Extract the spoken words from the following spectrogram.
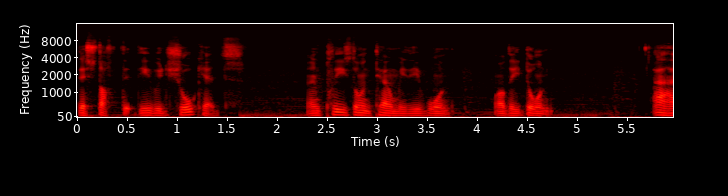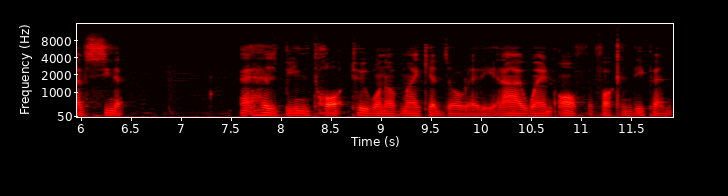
the stuff that they would show kids. And please don't tell me they won't or they don't. I have seen it. It has been taught to one of my kids already, and I went off the fucking deep end.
